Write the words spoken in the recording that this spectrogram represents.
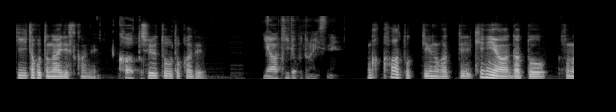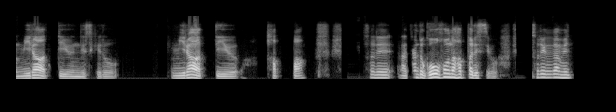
聞いたことないですかね？カート。中東とかで。いや、聞いたことないですね。なんかカートっていうのがあって、ケニアだと、そのミラーって言うんですけど、ミラーっていう葉っぱ？それあ、ちゃんと合法の葉っぱですよ。それがめ、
